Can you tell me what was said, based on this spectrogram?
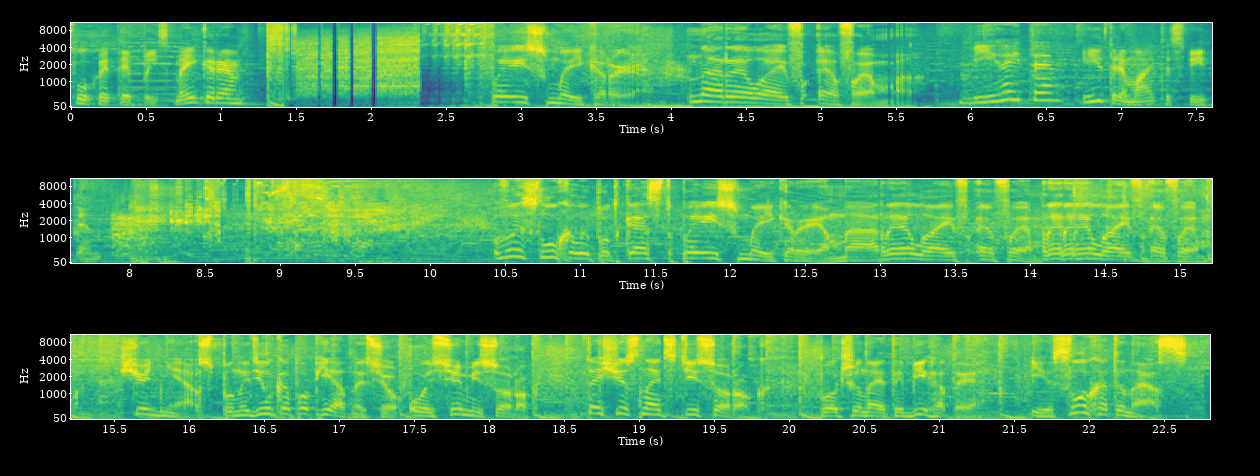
Слухайте пейсмейкери. Пейсмейкери на Real Life FM. Бігайте і тримайте свій темп. Ви слухали подкаст Пейсмейкери на Real Life FM. Real FM. Щодня з понеділка по п'ятницю о 7.40 та 16.40. Починайте бігати і слухати нас.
